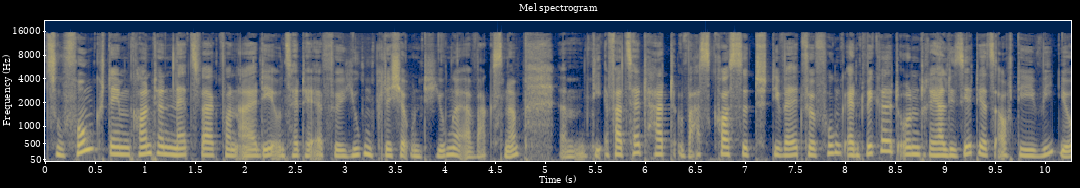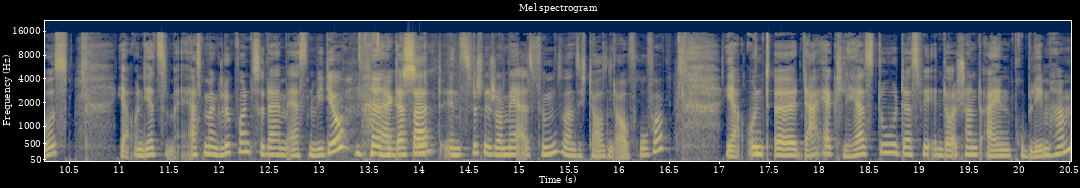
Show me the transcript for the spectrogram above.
zu Funk, dem Content-Netzwerk von ARD und ZDF für Jugendliche und junge Erwachsene. Ähm, die FAZ hat Was kostet die Welt für Funk entwickelt und realisiert jetzt auch die Videos. Ja, und jetzt erstmal Glückwunsch zu deinem ersten Video. Dankeschön. Das hat inzwischen schon mehr als 25.000 Aufrufe. Ja, und äh, da erklärst du, dass wir in Deutschland ein Problem haben,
